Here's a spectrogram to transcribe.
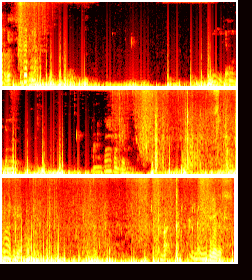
Pusar guys, sedapnya. Gila ini kan. Sampai sampai. Tunggu aja dia. Mbak, mbak gitu dia guys.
